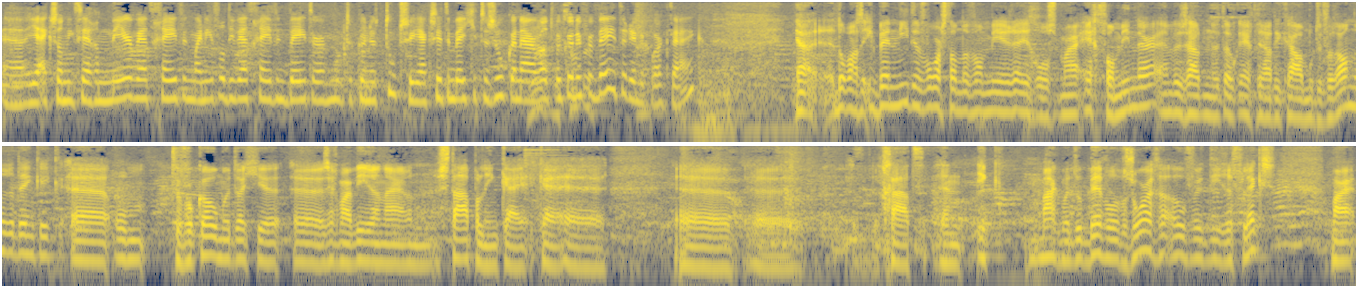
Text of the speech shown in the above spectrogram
uh, ja, ik zal niet zeggen meer wetgeving, maar in ieder geval die wetgeving beter moeten kunnen toetsen. Ja, ik zit een beetje te zoeken naar ja, wat we kunnen verbeteren in de praktijk. Ja, nogmaals, ik ben niet een voorstander van meer regels, maar echt van minder. En we zouden het ook echt radicaal moeten veranderen, denk ik. Uh, om te voorkomen dat je uh, zeg maar weer naar een stapeling gaat. En ik maak me best wel zorgen over die reflex. Maar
